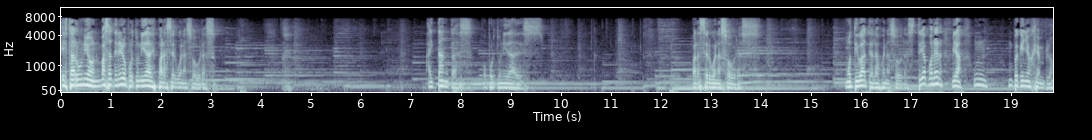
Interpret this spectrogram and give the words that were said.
esta reunión vas a tener oportunidades para hacer buenas obras. Hay tantas oportunidades para hacer buenas obras motivate a las buenas obras. Te voy a poner, mira, un, pequeño ejemplo.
